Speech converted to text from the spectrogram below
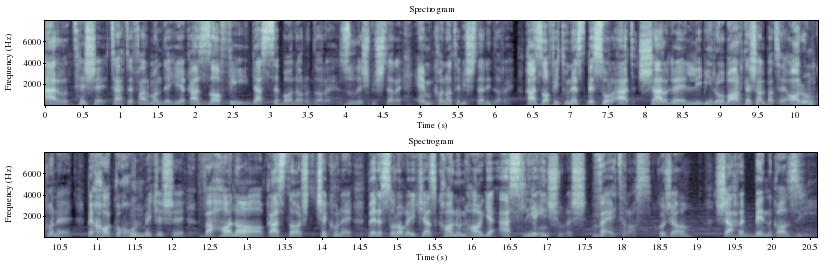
ارتش تحت فرماندهی قذافی دست بالا رو داره زورش بیشتره امکانات بیشتری داره. قذافی تونست به سرعت شرق لیبی رو با ارتش البته آروم کنه به خاک و خون بکشه و حالا قصد داشت چه کنه بره سراغ یکی از کانونهای اصلی این شورش. و اعتراض. کجا؟ شهر بنغازی.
